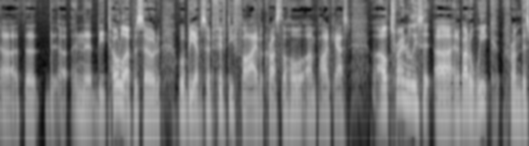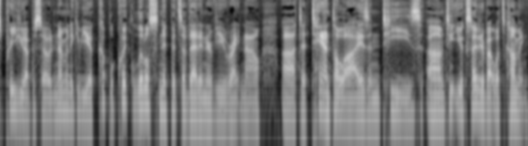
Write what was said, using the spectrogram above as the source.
uh, the, the uh, in the the total episode will be episode fifty five across the whole um, podcast. I'll try and release it uh, in about a week from this preview episode, and I'm going to give you a couple quick little snippets of that interview right now uh, to tantalize and tease um, to get you excited about what's coming.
